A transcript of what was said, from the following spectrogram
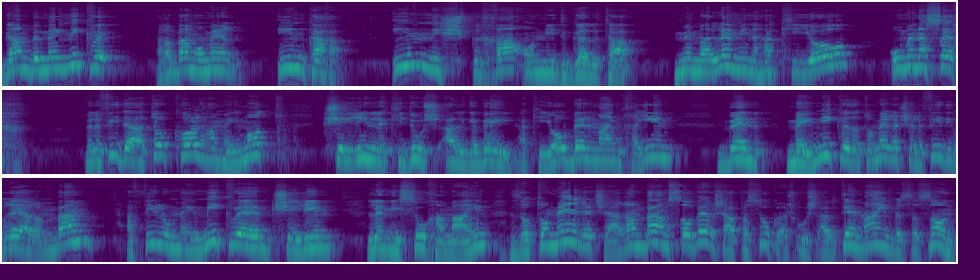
גם במי מקווה. הרמב"ם אומר, אם ככה, אם נשפכה או נתגלתה, ממלא מן הכיור ומנסך. ולפי דעתו כל המימות כשירים לקידוש על גבי הכיור, בין מים חיים, בין מי מקווה, זאת אומרת שלפי דברי הרמב"ם, אפילו מי מקווה הם כשירים לניסוך המים, זאת אומרת שהרמב"ם סובר שהפסוק ושאבתם מים בששון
